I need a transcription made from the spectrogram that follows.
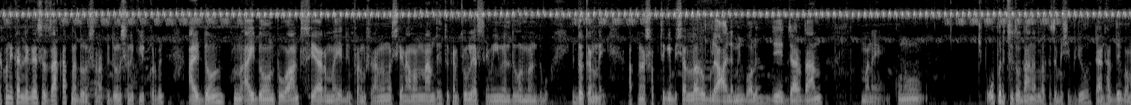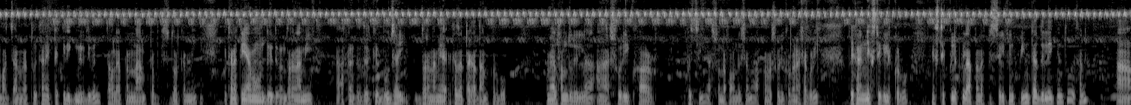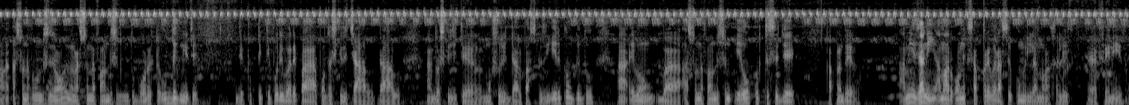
এখন এখানে লেখা আছে জাকাত না ডোনেশন আপনি ডোনেশনে ক্লিক করবেন। I don't I don't want share my information আমি আমার শেয়ার আমার নাম যেহেতু এখানে চলে আসছে, আমি ইমেল দেবো ইমেল দেবো। এর দরকার নেই। আপনারা সব থেকে বেশি আল্লাহ রবুল আলমিন বলেন যে যার দান মানে কোনো অপরিচিত দান আল্লাহর কাছে বেশি প্রিয়, ডান হাত দিয়ে বাম হাত জানবে না। তো এখানে একটা ক্লিক মেরে দিবেন, তাহলে আপনার নামটা কিছু দরকার নেই। এখানে আপনি অ্যামাউন্ট দিয়ে দেবেন। ধরেন আমি আপনাদেরকে বুঝাই, ধরেন আমি এক হাজার টাকা দান করব। আমি আলহামদুলিল্লাহ শরিক হওয়ার হয়েছি, আসন্না ফাউন্ডেশন আপনারা শরিক হবেন আশা করি। তো এখানে নেক্সটে ক্লিক করব। নেক্সটে ক্লিক করলে আপনার আপনি সেলফিন পিনটা দিলেই কিন্তু এখানে আসন্না ফাউন্ডেশন জমা এবং আসন্না ফাউন্ডেশন কিন্তু বড় একটা উদ্যোগ নিয়েছে যে প্রত্যেকটি পরিবারে পা পঞ্চাশ কেজি চাল, ডাল দশ কেজি তেল, মসুরির ডাল, পাঁচ কেজি এরকম কিন্তু এবং বা আসন্না ফাউন্ডেশন এও করতেছে যে আপনাদের, আমি জানি আমার অনেক সাবস্ক্রাইবার আছে কুমিল্লা, নোয়াখালীর ফেনীর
